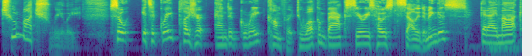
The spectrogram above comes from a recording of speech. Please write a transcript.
Too much, really. So it's a great pleasure and a great comfort to welcome back series host Sally Dominguez. G'day, Mark.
